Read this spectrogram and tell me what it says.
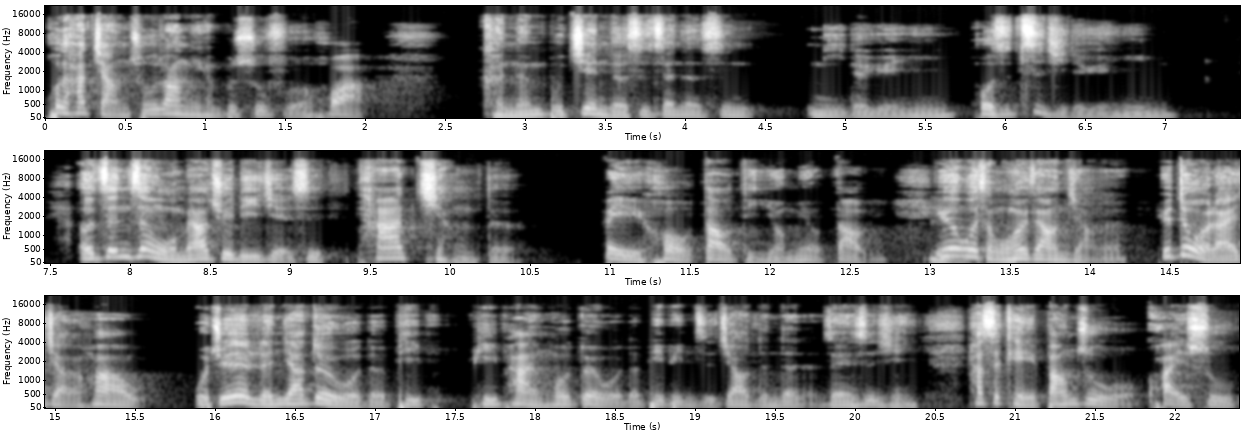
或者他讲出让你很不舒服的话，可能不见得是真的是你的原因，或者是自己的原因。而真正我们要去理解是他讲的背后到底有没有道理？因为为什么会这样讲呢？因为对我来讲的话，我觉得人家对我的批批判或对我的批评指教等等的这件事情，它是可以帮助我快速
